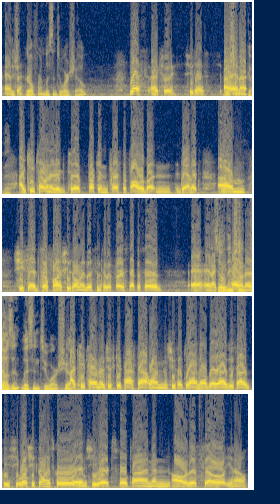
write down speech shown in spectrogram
Answer. Does your girlfriend listen to our show? Yes, actually, she does. She and think I, of it? I keep telling her to, to fucking press the follow button. Damn it. Um, she said so far she's only listened to the first episode, and I so keep then she her. doesn't listen to our show. I keep telling her just get past that one, and she's like, "Yeah, I know, but I just, I, she, well, she's going to school and she works full time and all of this, so you know."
